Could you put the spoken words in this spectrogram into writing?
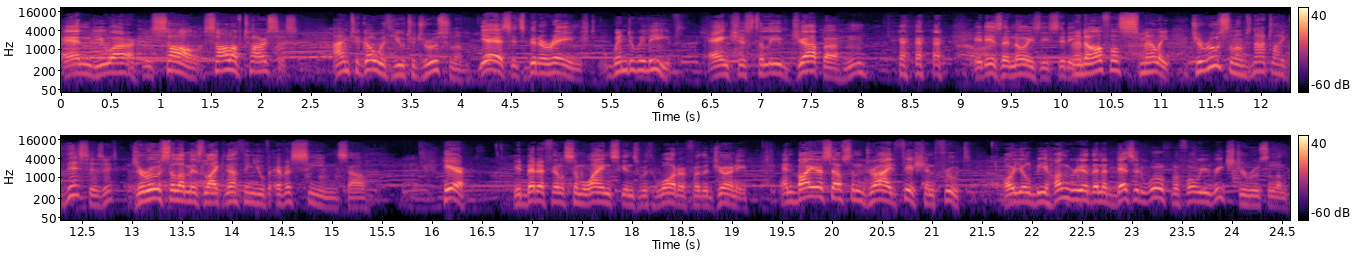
And you are? Uh, Saul, Saul of Tarsus. I'm to go with you to Jerusalem. Yes, it's been arranged. When do we leave? Anxious to leave Joppa, hmm? it is a noisy city. And awful smelly. Jerusalem's not like this, is it? Jerusalem is like nothing you've ever seen, Saul. Here, you'd better fill some wineskins with water for the journey, and buy yourself some dried fish and fruit, or you'll be hungrier than a desert wolf before we reach Jerusalem.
